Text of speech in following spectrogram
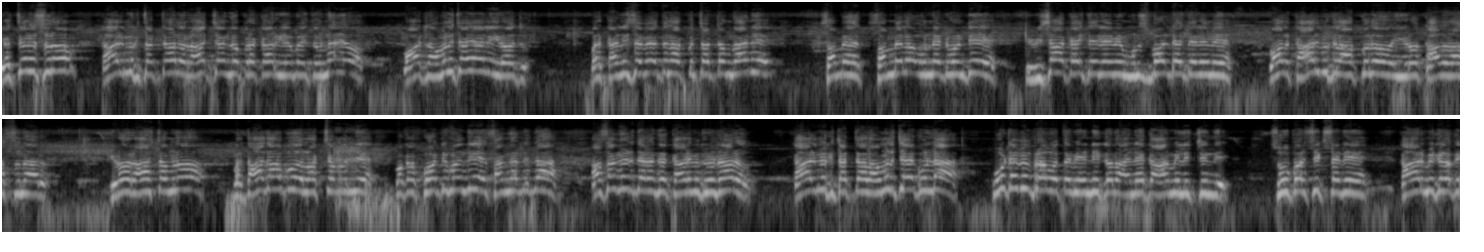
హెచ్చరిస్తున్నాం. కార్మిక చట్టాలు రాజ్యాంగ ప్రకారం ఏమైతే ఉన్నాయో వాటిని అమలు చేయాలి ఈరోజు. మరి కనీస వేతన హక్కు చట్టం కానీ సమ్మె సమ్మెలో ఉన్నటువంటి విశాఖ అయితేనేమి మున్సిపాలిటీ అయితేనేమి వాళ్ళ కార్మికుల హక్కులు ఈరోజు కాలు రాస్తున్నారు. ఈరోజు రాష్ట్రంలో మరి దాదాపు లక్ష మంది ఒక కోటి మంది సంఘటిత అసంఘటిత రంగ కార్మికులు ఉన్నారు. కార్మిక చట్టాలు అమలు చేయకుండా కూటమి ప్రభుత్వం ఎన్నికలు అనేక హామీలు ఇచ్చింది. సూపర్ సిక్స్ అని కార్మికులకు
